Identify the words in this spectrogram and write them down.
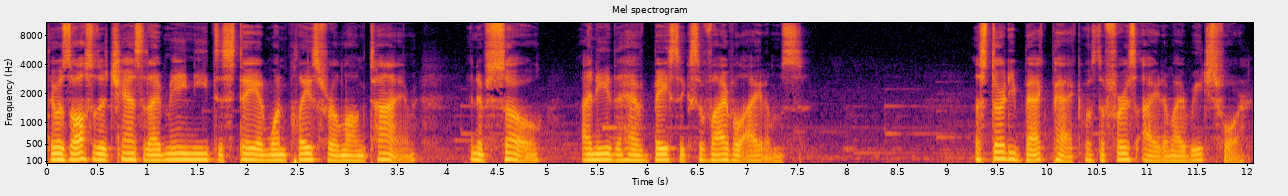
There was also the chance that I may need to stay in one place for a long time, and if so, I needed to have basic survival items. A sturdy backpack was the first item I reached for.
